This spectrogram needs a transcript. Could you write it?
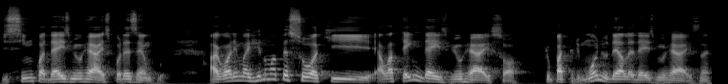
De 5 a 10 mil reais, por exemplo. Agora, imagina uma pessoa que ela tem 10 mil reais só, que o patrimônio dela é 10 mil reais, né?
